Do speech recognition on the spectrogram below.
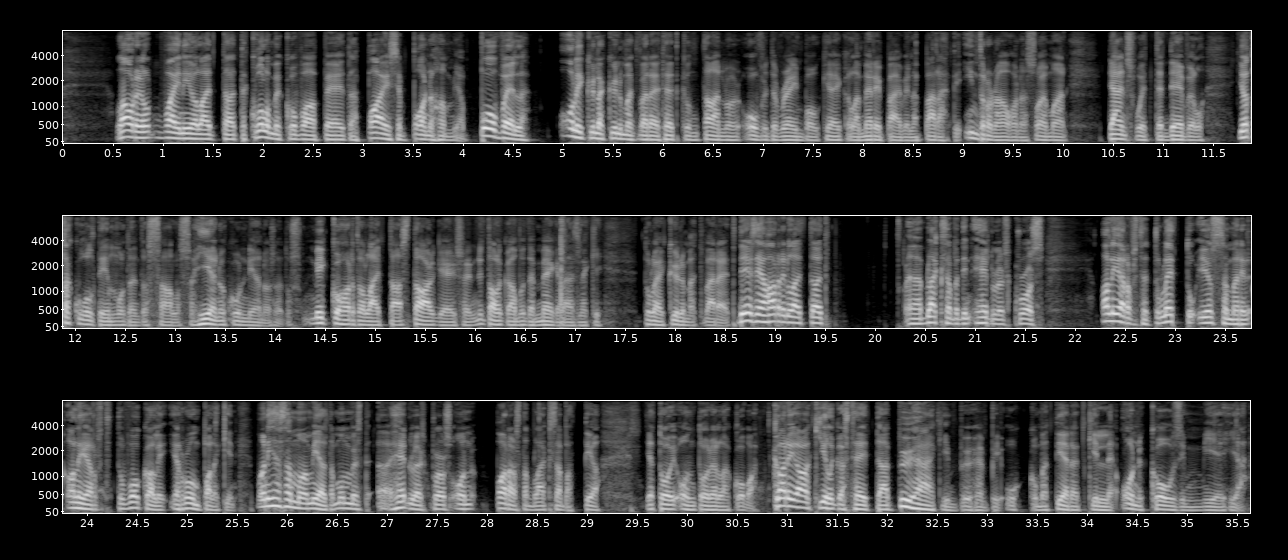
Lauri Vainio laittaa, että kolme kovaa peitä, Paise, Bonham ja Povel. Oli kyllä kylmät väreet hetken, taannoin Over the Rainbow keikalla meripäivillä pärähti intronauhana soimaan Dance with the Devil, jota kuultiin muuten tuossa alussa. Hieno kunnianosoitus. Mikko Horto laittaa Stargazerin. Nyt alkaa muuten meikäläiselläkin tulee kylmät väreet. DC Harri laittaa, että Black Sabbathin Headless Cross aliarvostettu lettu ja jossain määrin aliarvostettu vokali ja rumpalikin. Mä oon ihan samaa mieltä. Mun mielestä äh, Headless Cross on parasta Black Sabbathia ja toi on todella kova. Karjaa Kilkast heittää pyhääkin pyhempi ukko. Mä tiedän, että Kille on kousin miehiä.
